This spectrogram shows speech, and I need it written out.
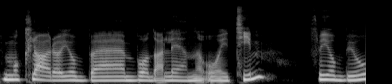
Du må klare å jobbe både alene og i team. For vi jobber jo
